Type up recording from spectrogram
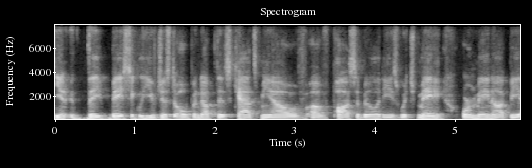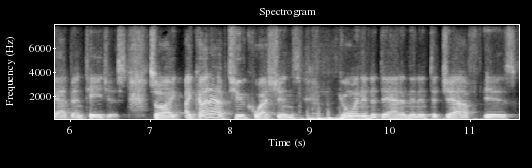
You know, they basically you've just opened up this cat's meow of, of possibilities, which may or may not be advantageous. So I, I kind of have two questions going into Dan and then into Jeff. Is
